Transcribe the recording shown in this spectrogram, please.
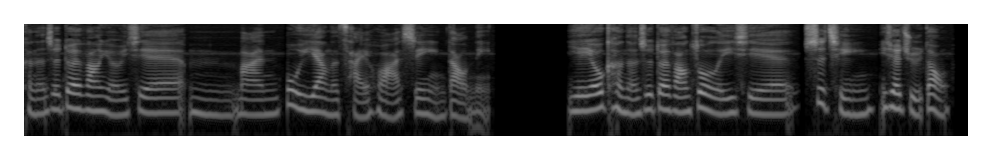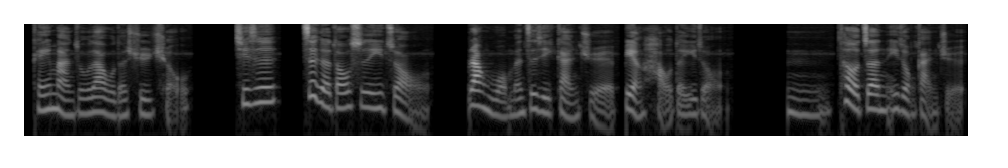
可能是对方有一些嗯蛮不一样的才华吸引到你，也有可能是对方做了一些事情、一些举动。可以满足到我的需求，其实这个都是一种让我们自己感觉变好的一种，嗯，特征，一种感觉，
